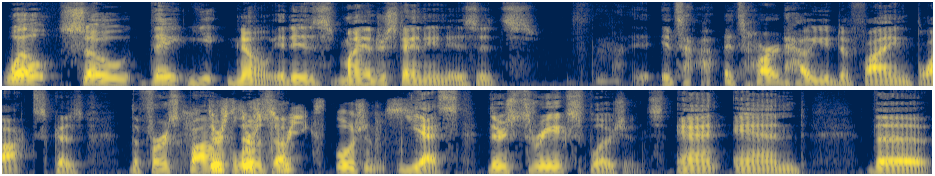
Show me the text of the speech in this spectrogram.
well, so they y- no, it is my understanding is it's it's it's hard how you define blocks because the first bomb there's blows there's up. three explosions. Yes, there's three explosions, and and the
